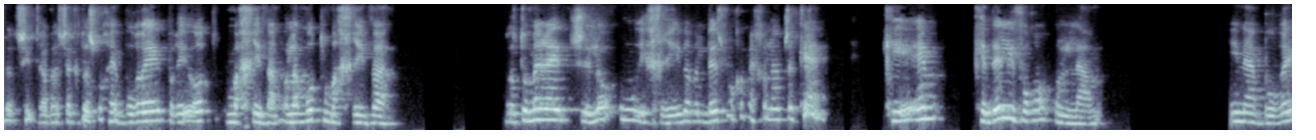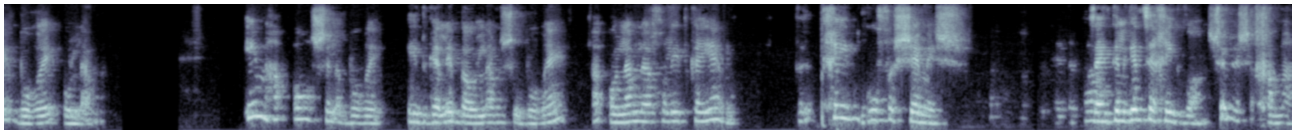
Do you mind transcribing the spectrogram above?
בראשית רבה שהקדוש ברוך הוא בורא בריאות ומחריבן, עולמות ומחריבן. זאת אומרת שלא הוא החריב, אבל באיזשהו מקום יכול להיות שכן. כי הם, כדי לברוא עולם, הנה הבורא בורא עולם. אם האור של הבורא יתגלה בעולם שהוא בורא, העולם לא יכול להתקיים. קחי גוף השמש, זה האינטליגנציה הכי גבוהה, שמש החמה,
